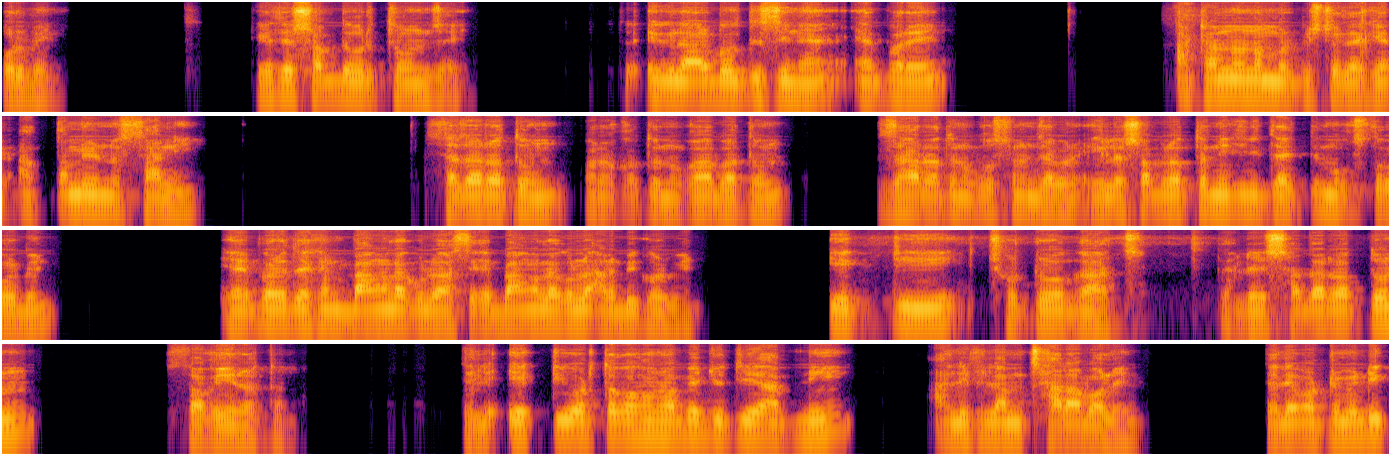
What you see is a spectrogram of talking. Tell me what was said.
পড়বেন। আছে শব্দ অর্থ অনুযায়ী। তো এগুলো আর বলতেছি না। এরপরে আটান্ন নম্বর পৃষ্ঠ দেখেন, আত্মামির সানি, সাজারতন পরাকতন গাবাতন, জাহারাতন গোসন যাবেন এগুলো সব অর্থ নিজ নিজ দায়িত্বে মুখস্থ করবেন। এরপরে দেখেন, বাংলাগুলো আছে। এই বাংলাগুলো আরবি করবেন। একটি ছোট গাছ, তাহলে সাদা রতন সগি রতন তাহলে একটি অর্থ কখন হবে? যদি আপনি আলিফিলাম ছাড়া বলেন, তাহলে অটোমেটিক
